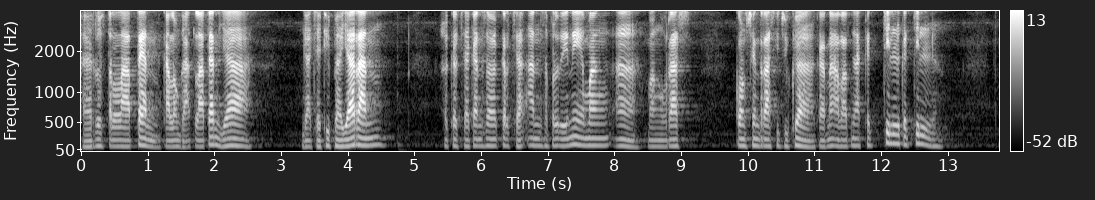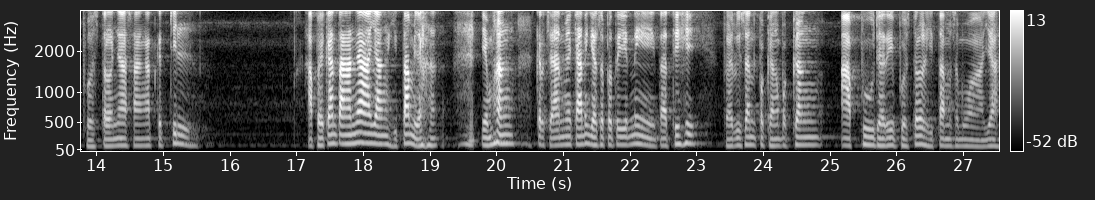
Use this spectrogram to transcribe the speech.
Harus telaten. Kalau nggak telaten ya nggak jadi bayaran kerjakan kerjaan seperti ini emang eh, menguras konsentrasi juga karena alatnya kecil-kecil bostelnya sangat kecil. Abaikan tangannya yang hitam ya. Emang kerjaan mekanik ya seperti ini. Tadi barusan pegang-pegang abu dari bostel hitam semua ya.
